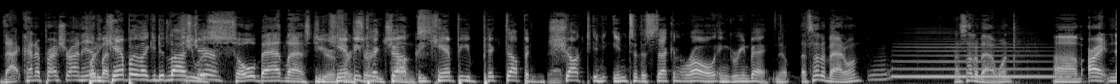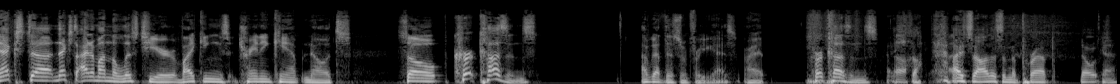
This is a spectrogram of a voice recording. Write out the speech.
that kind of pressure on him. But he can't play like he did last he year. was so bad last year. He can't be picked up. He can't be picked up and chucked in, into the second row in Green Bay. Nope, that's not a bad one. That's not a bad one. Um, all right, next uh, next item on the list here: Vikings training camp notes. So Kirk Cousins, I've got this one for you guys. All right, Kirk Cousins. I, saw, I saw this in the prep notes. Okay.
